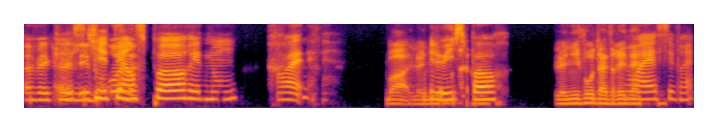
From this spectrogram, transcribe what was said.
avec euh, ce qui était un sport et non. Ouais. Bon, le Et le niveau, e-sport. le niveau d'adrénaline, Ouais, c'est vrai.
